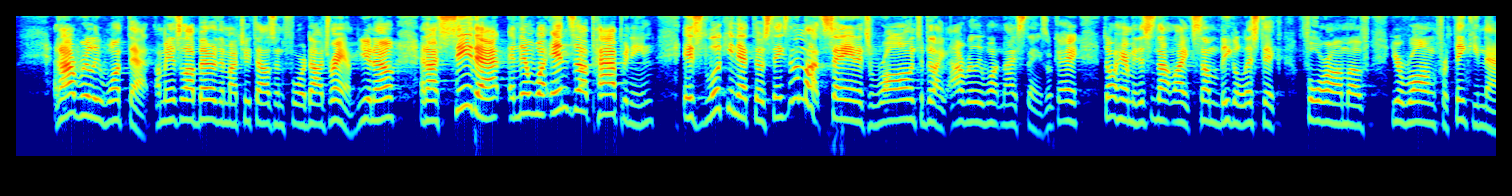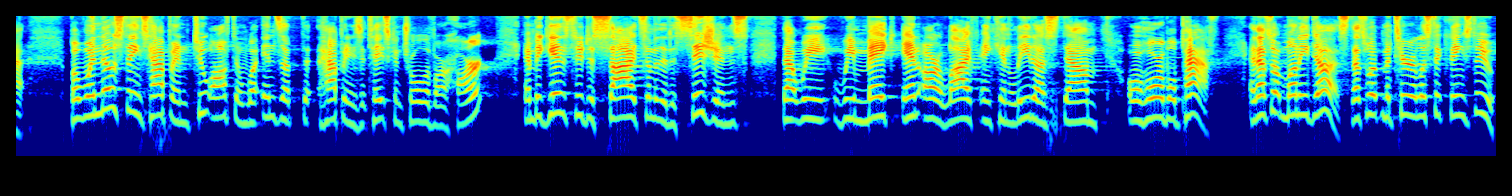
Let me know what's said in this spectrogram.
and I really want that. I mean, it's a lot better than my 2004 Dodge Ram, you know? And I see that, and then what ends up happening is looking at those things. And I'm not saying it's wrong to be like, I really want nice things, okay? Don't hear me. This is not like some legalistic forum of you're wrong for thinking that. But when those things happen, too often what ends up happening is it takes control of our heart and begins to decide some of the decisions that we, we make in our life and can lead us down a horrible path. And that's what money does. That's what materialistic things do.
